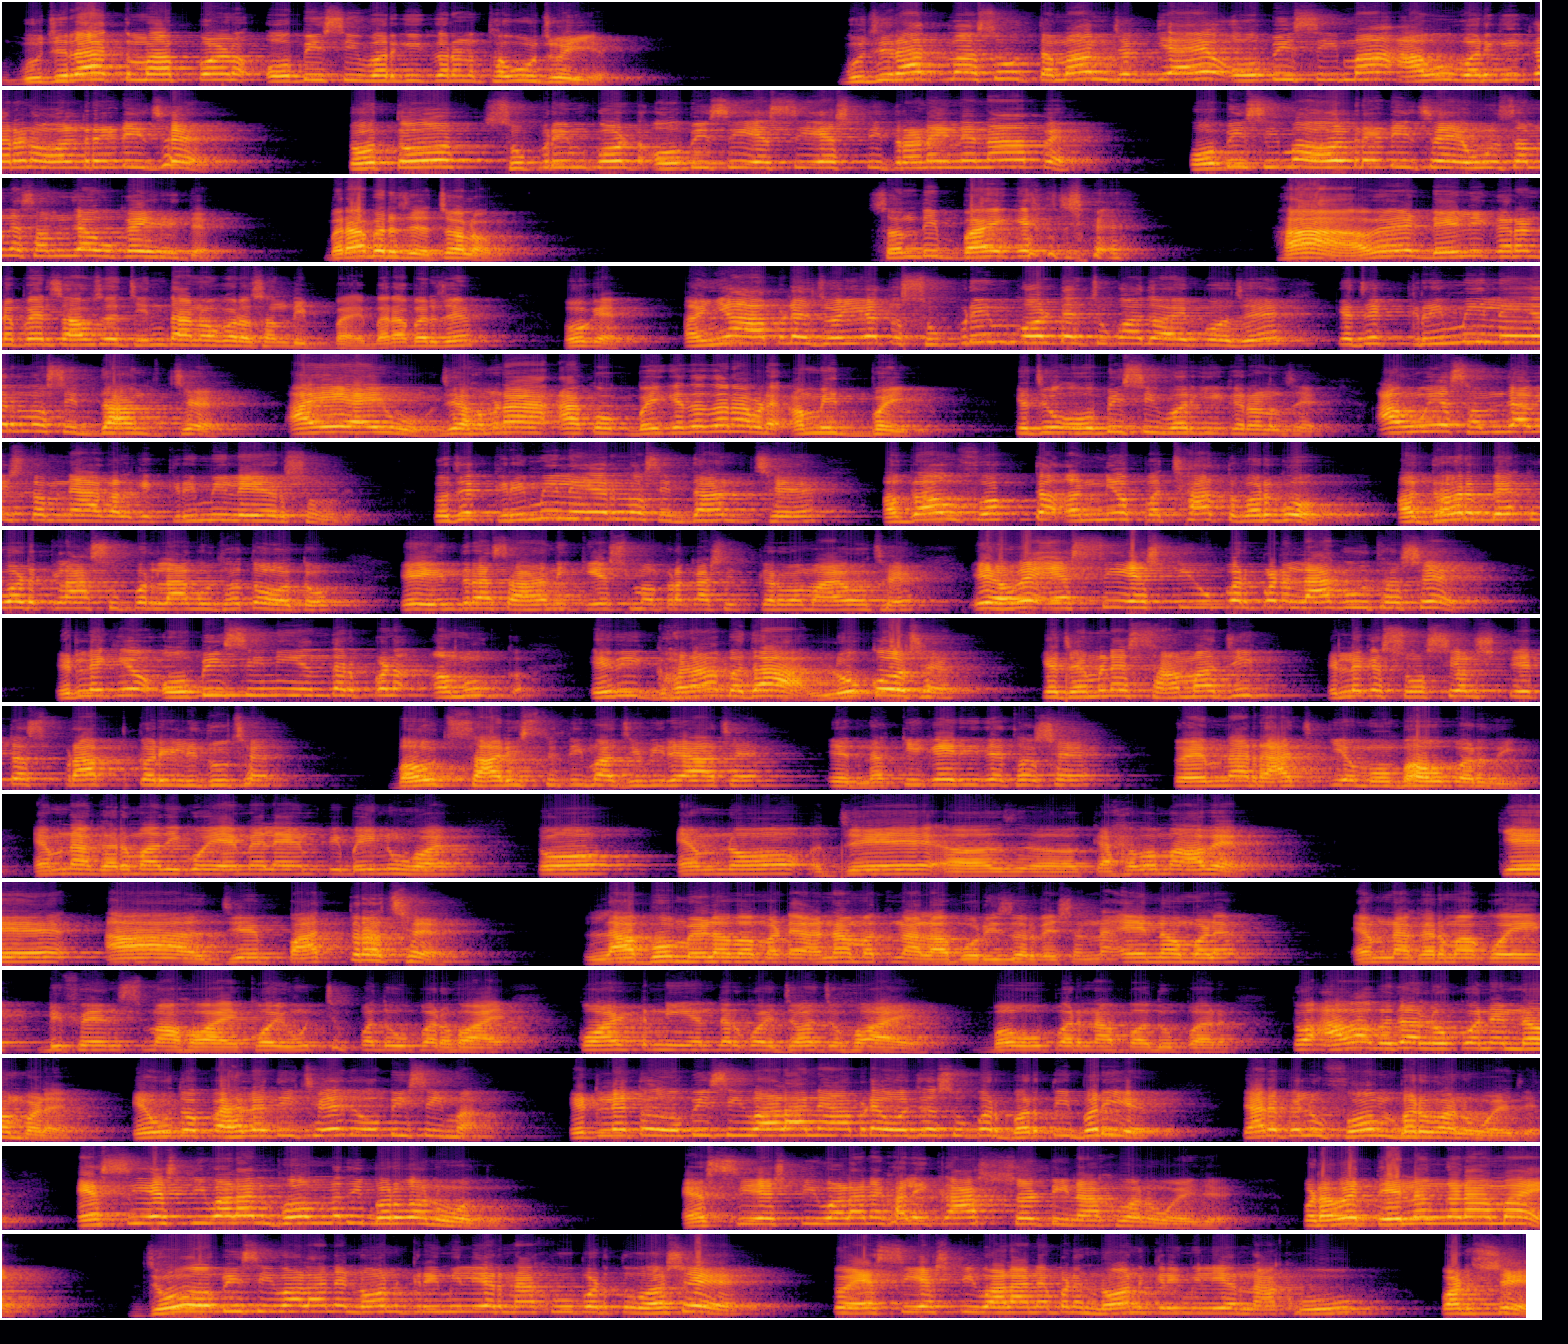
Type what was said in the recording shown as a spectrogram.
ગુજરાતમાં પણ ઓબીસી વર્ગીકરણ થવું જોઈએ. ગુજરાતમાં શું? તમામ જગ્યાએ ઓબીસીમાં આવું વર્ગીકરણ ઓલરેડી છે. તો તો supreme court OBC SC ST ત્રણેયને ના આપે. ઓબીસીમાં ઓલરેડી છે. હું તમને સમજાવું કઈ રીતે. બરાબર છે? ચલો. સંદીપભાઈ કે છે, હા, હવે ડેલી કરંટ અફેર્સ આવશે. ચિંતા ન કરો સંદીપભાઈ. બરાબર છે? ઓકે અહીંયા આપણે જોઈએ તો સુપ્રીમ કોર્ટે ચુકાદો આપ્યો છે કે જે ક્રિમી લેયરનો સિદ્ધાંત છે. આ એ આવ્યું જે હમણાં આ કોક ભાઈ કહેતા હતા ને આપણે અમિતભાઈ કે જે ઓબીસી વર્ગીકરણ છે. આ હું એ સમજાવીશ તમને આગળ કે ક્રિમી લેયર શું છે. તો જે ક્રિમી લેયરનો સિદ્ધાંત છે, અગાઉ ફક્ત અન્ય પછાત વર્ગો અધર બેકવર્ડ ક્લાસ ઉપર લાગુ થતો હતો. એ ઇન્દ્રા સાહાની કેસમાં પ્રકાશિત કરવામાં આવ્યો છે. એ હવે એસસી, એસટી ઉપર પણ લાગુ થશે. એટલે કે ઓબીસી ની અંદર પણ અમુક એવી ઘણા બધા લોકો છે કે જેમણે સામાજિક એટલે કે સોશિયલ સ્ટેટસ પ્રાપ્ત કરી લીધું છે. બહુ જ સારી સ્થિતિમાં જીવી રહ્યા છે. એ નક્કી કઈ રીતે થશે? તો એમના રાજકીય મોભા ઉપરથી. એમના ઘરમાંથી કોઈ એમએલએ એમપી બન્યું હોય તો એમનો જે કહેવામાં આવે કે આ જે પાત્ર છે, લાભો મેળવવા માટે અનામતના લાભો રિઝર્વેશનના એ ન મળે. એમના ઘરમાં કોઈ ડિફેન્સમાં હોય, કોઈ ઉચ્ચ પદ ઉપર હોય, કોર્ટની અંદર કોઈ જજ હોય, બહુ ઉપરના પદ ઉપર, તો આવા બધા લોકોને ન મળે. એવું તો પહેલેથી છે જ ઓબીસીમાં. એટલે તો ઓબીસી વાળાને આપણે ઓજસ ઉપર ભરતી ભરીએ, ત્યારે પેલું ફોર્મ ભરવાનું હોય છે. એસસી એસટી વાળાને ફોર્મ નથી ભરવાનું હોતું. એસસી એસટી વાળાને ખાલી કાસ્ટ સર્ટી નાખવાનું હોય છે. પણ હવે તેલંગણામાંય જો ઓબીસી વાળાને નોન ક્રિમિલિયર નાખવું પડતું હશે તો એસસી એસટી વાળાને પણ નોન ક્રિમિલિયર નાખવું પડશે.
